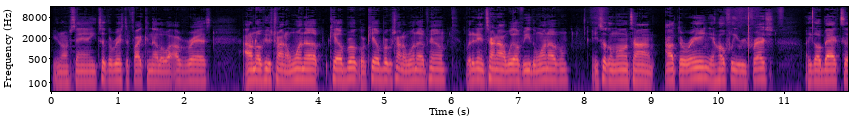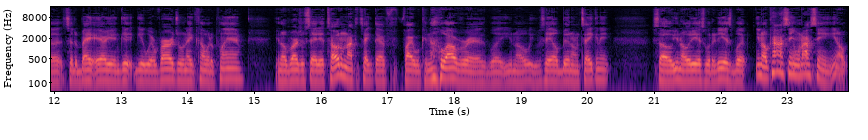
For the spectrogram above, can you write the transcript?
You know what I'm saying? He took a risk to fight Canelo Alvarez. I don't know if he was trying to one up Kell Brook or Kell Brook was trying to one up him, but it didn't turn out well for either one of them. He took a long time out the ring and hopefully refresh. He go back to, to the Bay Area and get get with Virgil and they come with a plan. You know, Virgil said it told him not to take that fight with Canelo Alvarez, but you know he was hell bent on taking it. So you know it is what it is. But you know, kind of seeing what I've seen. You know,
